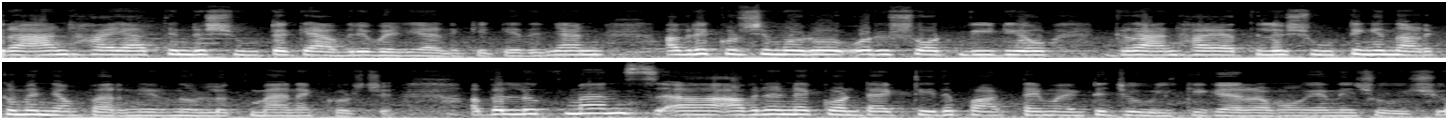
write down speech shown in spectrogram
ഗ്രാൻഡ് ഹയാത്തിന്റെ ഷൂട്ടൊക്കെ അവർ വഴിയാണ് കിട്ടിയത്. ഞാൻ അവരെക്കുറിച്ചും ഒരു ഒരു ഷോർട്ട് വീഡിയോ ഗ്രാൻഡ് ഹയാത്തിൽ ഷൂട്ടിംഗ് നടക്കുമ്പോൾ ഞാൻ പറഞ്ഞിരുന്നു ലുക്മാനെ കുറിച്ച് അപ്പോൾ ലുക്മാൻസ് അവരെന്നെ കോണ്ടാക്ട് ചെയ്ത് പാർട്ട് ടൈം ആയിട്ട് ജോലിക്ക് കയറാമോ എന്ന് ചോദിച്ചു.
